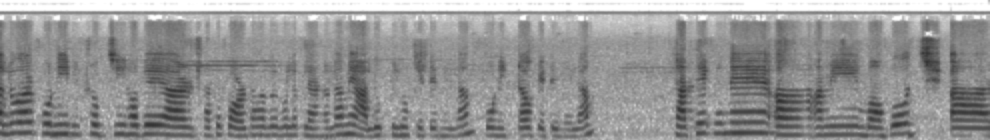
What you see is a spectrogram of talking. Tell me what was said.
আলু আর পনির সবজি হবে আর সাথে পরোটা হবে বলে প্ল্যান হলো, আমি আলুগুলো কেটে নিলাম, পনিরটাও কেটে নিলাম। সাথে এখানে আমি মগজ আর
